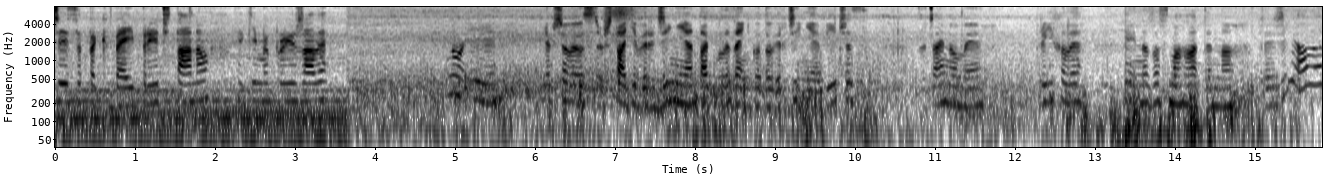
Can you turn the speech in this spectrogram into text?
Chesapeake Bay Bridge Tunnel, який ми проїжджали. Ну і якщо ви в штаті Вірджинія, так близенько до Вірджинія Бічес, звичайно, ми приїхали і не засмагати на пляжі, але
